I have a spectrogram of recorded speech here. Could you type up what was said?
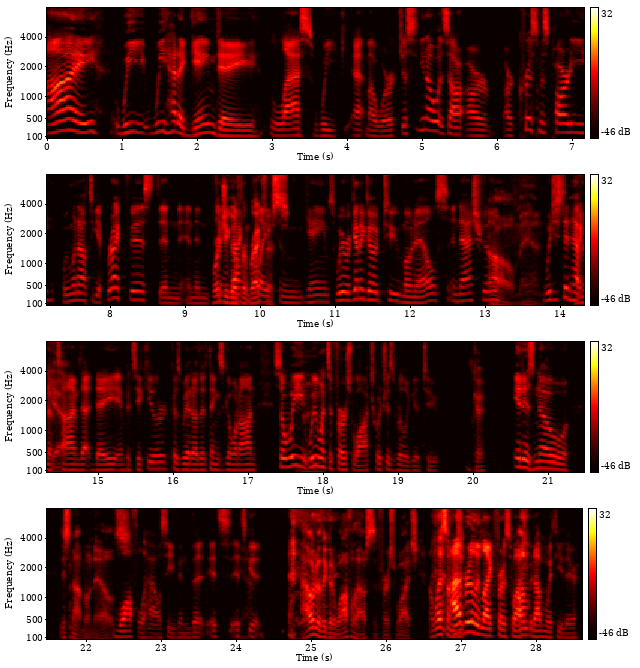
I we we had a game day last week at my work. Just you know, it's our our, our Christmas party. We went out to get breakfast and and then Where'd you go for breakfast? Some games. We were gonna go to Monell's in Nashville. oh man, We just didn't have Heck enough yeah. time that day in particular because we had other things going on. So we we mm. went to First Watch, which is really good too. okay, It is no it's not Monell's. Waffle House even, but it's it's good. I would rather go to Waffle House than First Watch, unless I'm I just, really like First Watch, but I'm with you there.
